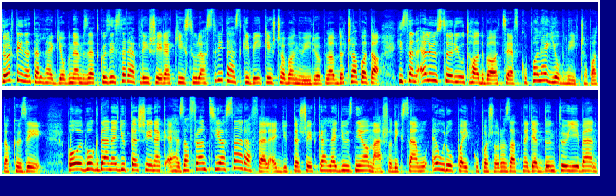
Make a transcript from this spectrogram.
Története legjobb nemzetközi szereplésére készül a Svitázki Békés Csaba női röplabda csapata, hiszen először juthat be a CEF kupa legjobb négy csapata közé. Paul Bogdán együttesének ehhez a francia Fel együttesét kell legyőzni a második számú európai kupasorozat negyed döntőjében.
